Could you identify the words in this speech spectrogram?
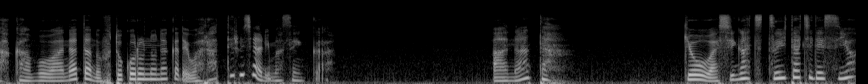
赤ん坊はあなたの懐の中で笑ってるじゃありませんか。あなた、今日は4月1日ですよ。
